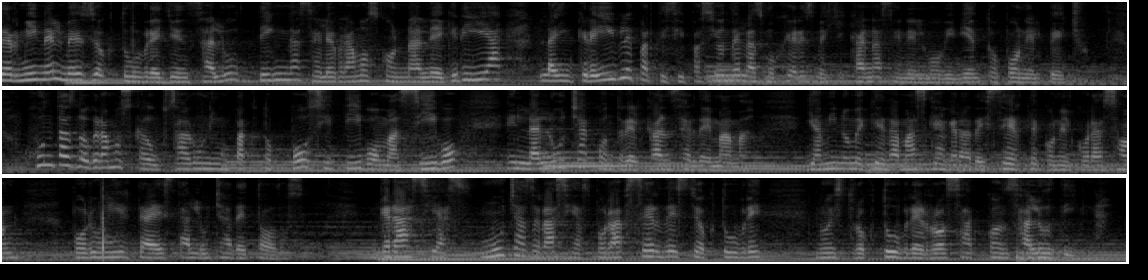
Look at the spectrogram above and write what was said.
Termina el mes de octubre y en Salud Digna celebramos con alegría la increíble participación de las mujeres mexicanas en el movimiento Pon el Pecho. Juntas logramos causar un impacto positivo, masivo, en la lucha contra el cáncer de mama. Y a mí no me queda más que agradecerte con el corazón por unirte a esta lucha de todos. Gracias, muchas gracias por hacer de este octubre nuestro octubre rosa con salud digna.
